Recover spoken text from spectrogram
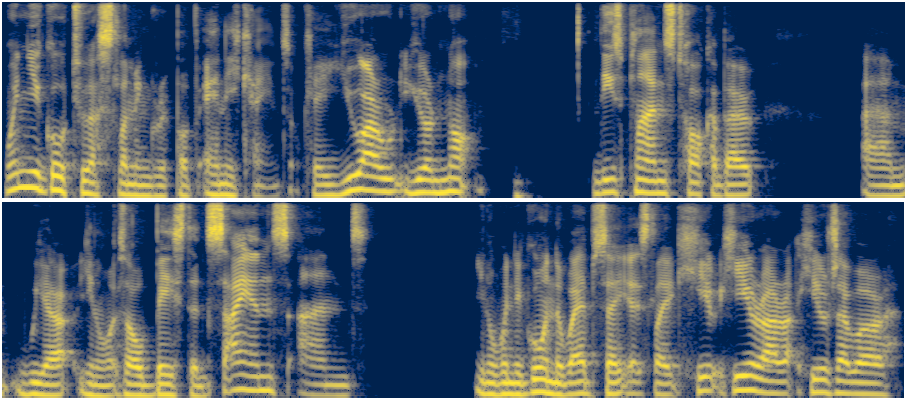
when you go to a slimming group of any kind, okay, you are you're not these plans talk about um, we are you know it's all based in science and you know when you go on the website it's like here here are here's our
